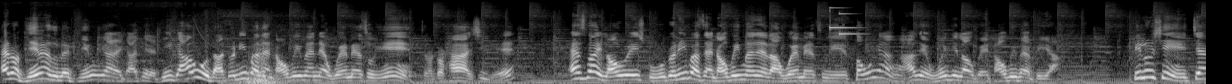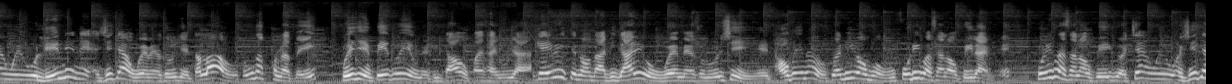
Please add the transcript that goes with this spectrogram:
အဲ့တော့ပြင်းမယ်ဆိုလည်းပြင်းလို့ရတဲ့ကားဖြစ်တယ်ဒီကားကိုဒါ20% down payment နဲ့ဝယ်မယ်ဆိုရင်ကျွန်တော်တွက်ထားရရှိတယ် S5 long range ကို20% down payment နဲ့သာဝယ်မယ်ဆိုရင်350ဝန်းကျင်လောက်ပဲ down payment ပေးရ ပြီးလို့ရှိရင်ကြံငွေကို၄နှစ်နဲ့အရစ်ကြဝယ်မယ်ဆိုလို့ရှိရင်တစ်လကို38သိန်းဝန်းကျင်ပေးသွင်းရုံနဲ့ဒီကားကိုပိုင်ဆိုင်လို့ရတယ်အကယ်၍ကျွန်တော်ဒါဒီကားတွေကိုဝယ်မယ်ဆိုလို့ရှိရင် down payment ကို20တော့မဟုတ်ဘူး40%လောက်ပေးလိုက်မယ်40%လောက်ပေးပြီးတော့ကြံငွေကိုအရစ်ကြ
